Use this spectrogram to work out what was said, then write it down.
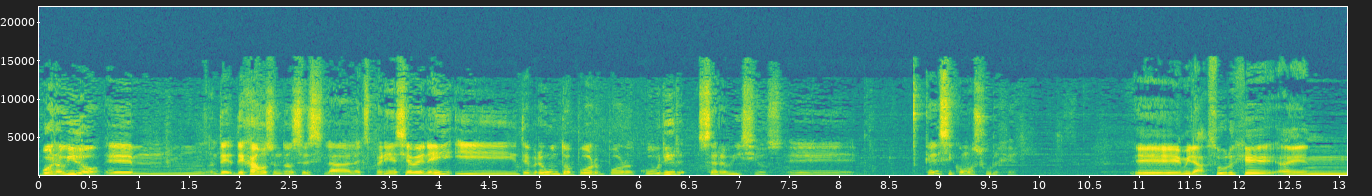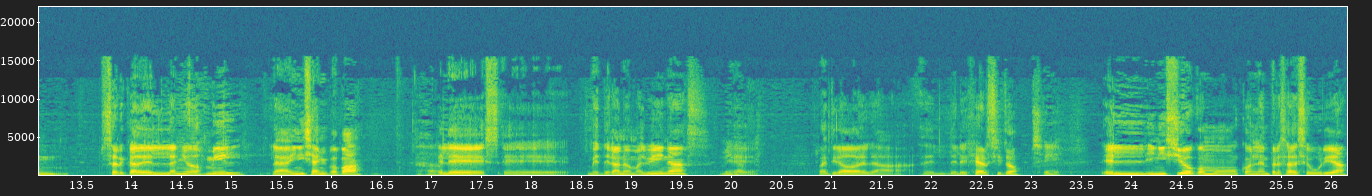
Bueno, Guido, de- dejamos entonces la, la experiencia BNI y te pregunto por, por cubrir servicios. ¿Qué es y cómo surge? Eh, mira, surge en cerca del año 2000, la inicia mi papá. Ajá. Él es eh, veterano de Malvinas, eh, retirado de la- del, del ejército. Sí, Él inició como con la empresa de seguridad,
